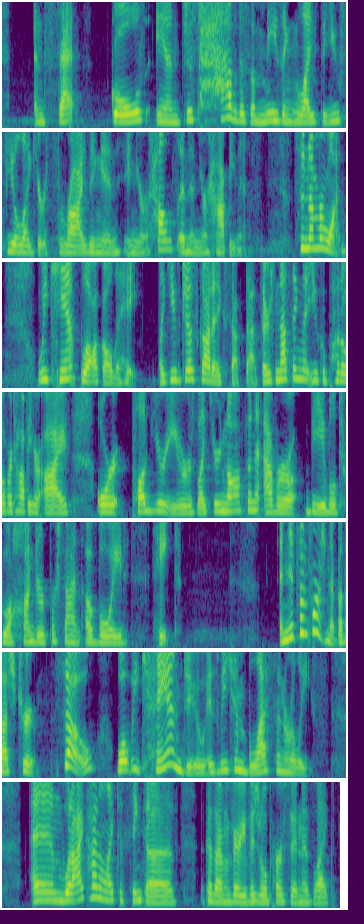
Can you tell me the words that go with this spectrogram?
and set goals and just have this amazing life that you feel like you're thriving in in your health and in your happiness. So number 1, we can't block all the hate. Like you've just got to accept that. There's nothing that you could put over top of your eyes or plug your ears. Like you're not going to ever be able to 100% avoid hate. And it's unfortunate, but that's true. So, what we can do is we can bless and release. And what I kind of like to think of, because I'm a very visual person, is like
